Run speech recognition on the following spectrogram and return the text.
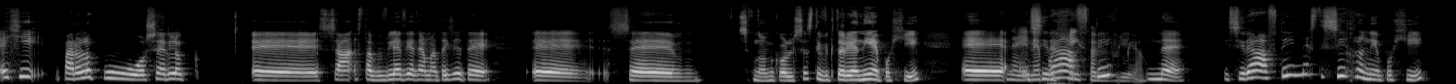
έχει, παρόλο που ο Σέρλοκ ε, σα- στα βιβλία διαδραματίζεται ε, σε, συγγνώμη κόλλησα, στη Βικτωριανή εποχή. Ε, Ναι, η είναι σειρά εποχή στα αυτή- βιβλία. Ναι. Η σειρά αυτή είναι στη σύγχρονη εποχή.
